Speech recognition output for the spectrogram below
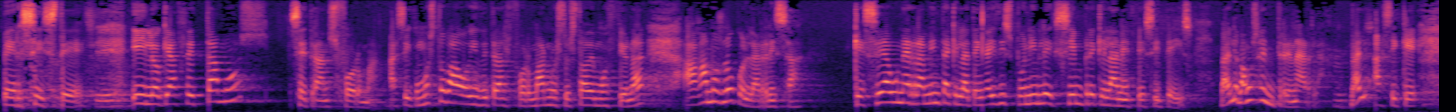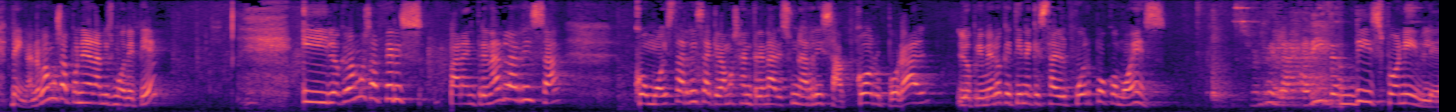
Persiste. Y lo que aceptamos se transforma. Así como esto va hoy de transformar nuestro estado emocional, hagámoslo con la risa. Que sea una herramienta que la tengáis disponible siempre que la necesitéis. ¿Vale? Vamos a entrenarla. ¿Vale? Así que, venga, nos vamos a poner ahora mismo de pie. Y lo que vamos a hacer es, para entrenar la risa, como esta risa que vamos a entrenar es una risa corporal, lo primero que tiene que estar el cuerpo como es. Relajadito. Disponible.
